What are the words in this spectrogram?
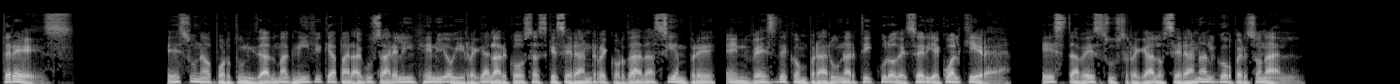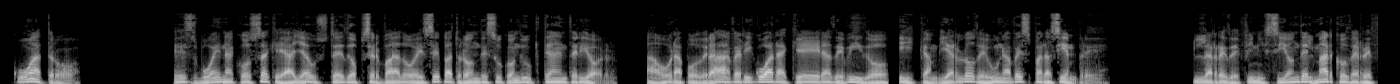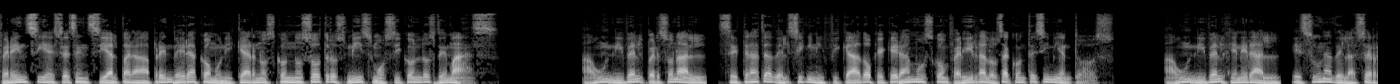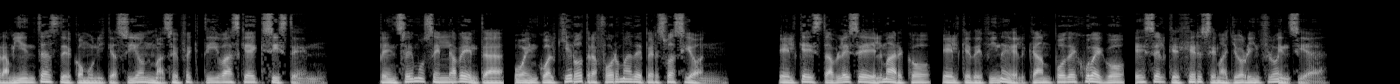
3. Es una oportunidad magnífica para aguzar el ingenio y regalar cosas que serán recordadas siempre, en vez de comprar un artículo de serie cualquiera. Esta vez sus regalos serán algo personal. 4. Es buena cosa que haya usted observado ese patrón de su conducta anterior. Ahora podrá averiguar a qué era debido, y cambiarlo de una vez para siempre. La redefinición del marco de referencia es esencial para aprender a comunicarnos con nosotros mismos y con los demás. A un nivel personal, se trata del significado que queramos conferir a los acontecimientos. A un nivel general, es una de las herramientas de comunicación más efectivas que existen. Pensemos en la venta, o en cualquier otra forma de persuasión. El que establece el marco, el que define el campo de juego, es el que ejerce mayor influencia.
